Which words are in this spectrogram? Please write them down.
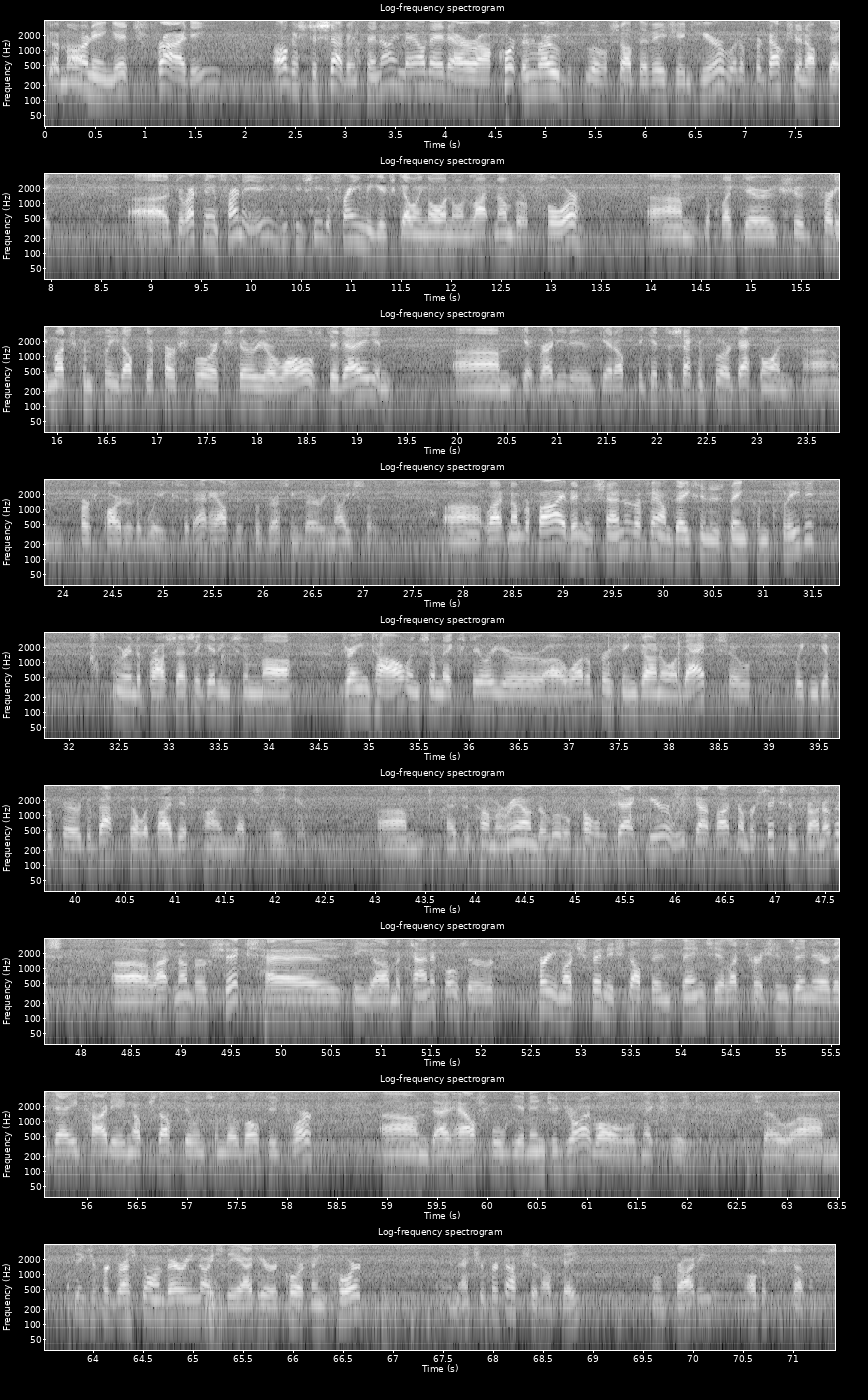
Good morning. It's Friday, August the 7th, and I'm out at our uh, Cortland Road little subdivision here with a production update. Uh, directly in front of you, you can see the framing is going on on lot number 4. Um, look like they should pretty much complete up the first floor exterior walls today and um, get ready to get up to get the second floor deck on um, first part of the week. So that house is progressing very nicely. Uh, lot number five in the center, the foundation has been completed. We're in the process of getting some uh, drain tile and some exterior uh, waterproofing done on that so we can get prepared to backfill it by this time next week. Um, as we come around the little cul-de-sac here, we've got lot number six in front of us. Uh, lot number six has the uh, mechanicals are pretty much finished up in things. The electrician's in there today tidying up stuff, doing some low voltage work. Um, that house will get into drywall next week. So um, things have progressed on very nicely out here at Cortland Court. And that's your production update on Friday, August the 7th.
